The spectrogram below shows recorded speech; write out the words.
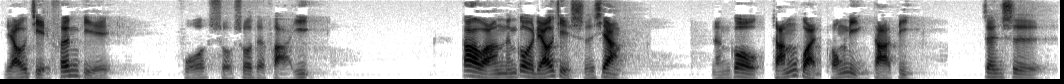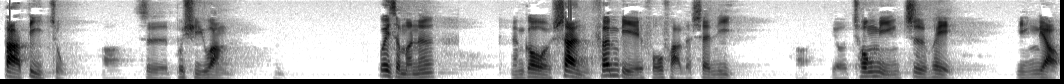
了解分别佛所说的法义。大王能够了解实相，能够掌管统领大地。真是大地主啊，是不虚妄的。为什么呢？能够善分别佛法的深意，啊，有聪明智慧、明了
